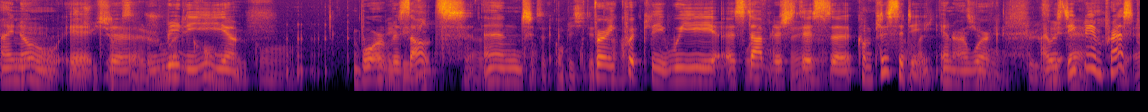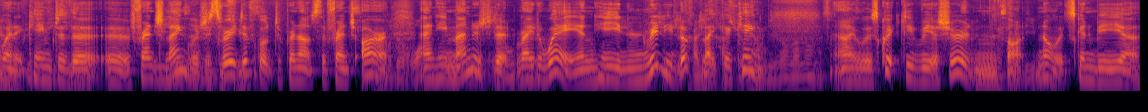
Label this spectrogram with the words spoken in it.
I know it uh, really bore results. Euh, and very quickly, we established this uh, complicity in our work. I was deeply impressed when it came to the uh, French language. It's very difficult to pronounce the French R, and he managed it right euh, away, and he really looked like a king. I was quickly reassured and thought, no, it's going to be uh,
